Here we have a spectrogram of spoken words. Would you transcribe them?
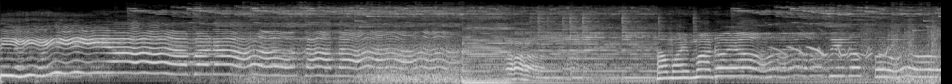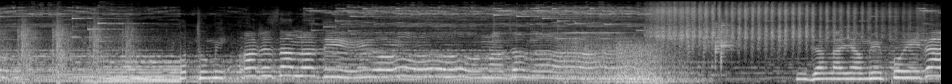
দি বাড়াও জানা। আমায় মারয়া তুমি দিও না জ্বালাই আমি পইরা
